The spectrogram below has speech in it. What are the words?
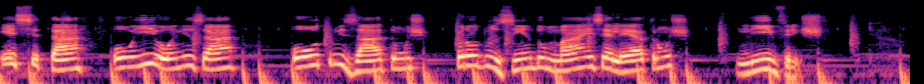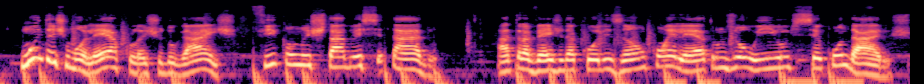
excitar ou ionizar outros átomos produzindo mais elétrons livres. Muitas moléculas do gás ficam no estado excitado através da colisão com elétrons ou íons secundários.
